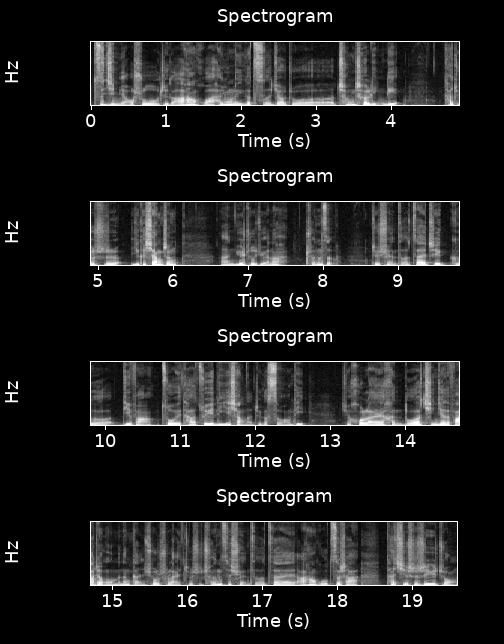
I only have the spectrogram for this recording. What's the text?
自己描述这个阿寒湖啊，他用了一个词叫做“澄澈凛冽”，它就是一个象征。啊，女主角呢，纯子就选择在这个地方作为他最理想的这个死亡地。就后来很多情节的发展，我们能感受出来，就是纯子选择在阿寒湖自杀，它其实是一种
